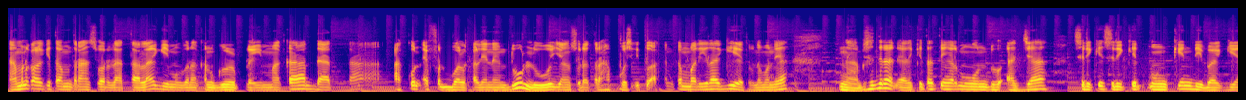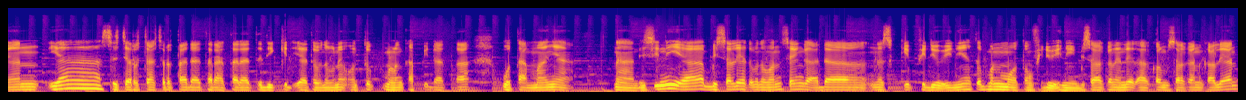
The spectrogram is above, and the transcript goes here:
Namun kalau kita mentransfer data lagi menggunakan Google Play Maka data akun eFootball kalian yang dulu Yang sudah terhapus itu akan kembali lagi ya teman-teman ya. Nah bisa tidak ya kita tinggal mengunduh aja Sedikit-sedikit mungkin di bagian Ya secerca-certa data-data data dikit ya teman-teman untuk melengkapi data utamanya. Nah di sini ya bisa lihat teman-teman saya nggak ada nge-skip video ini atau memotong video ini. Bisa kalian lihat kalau misalkan kalian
